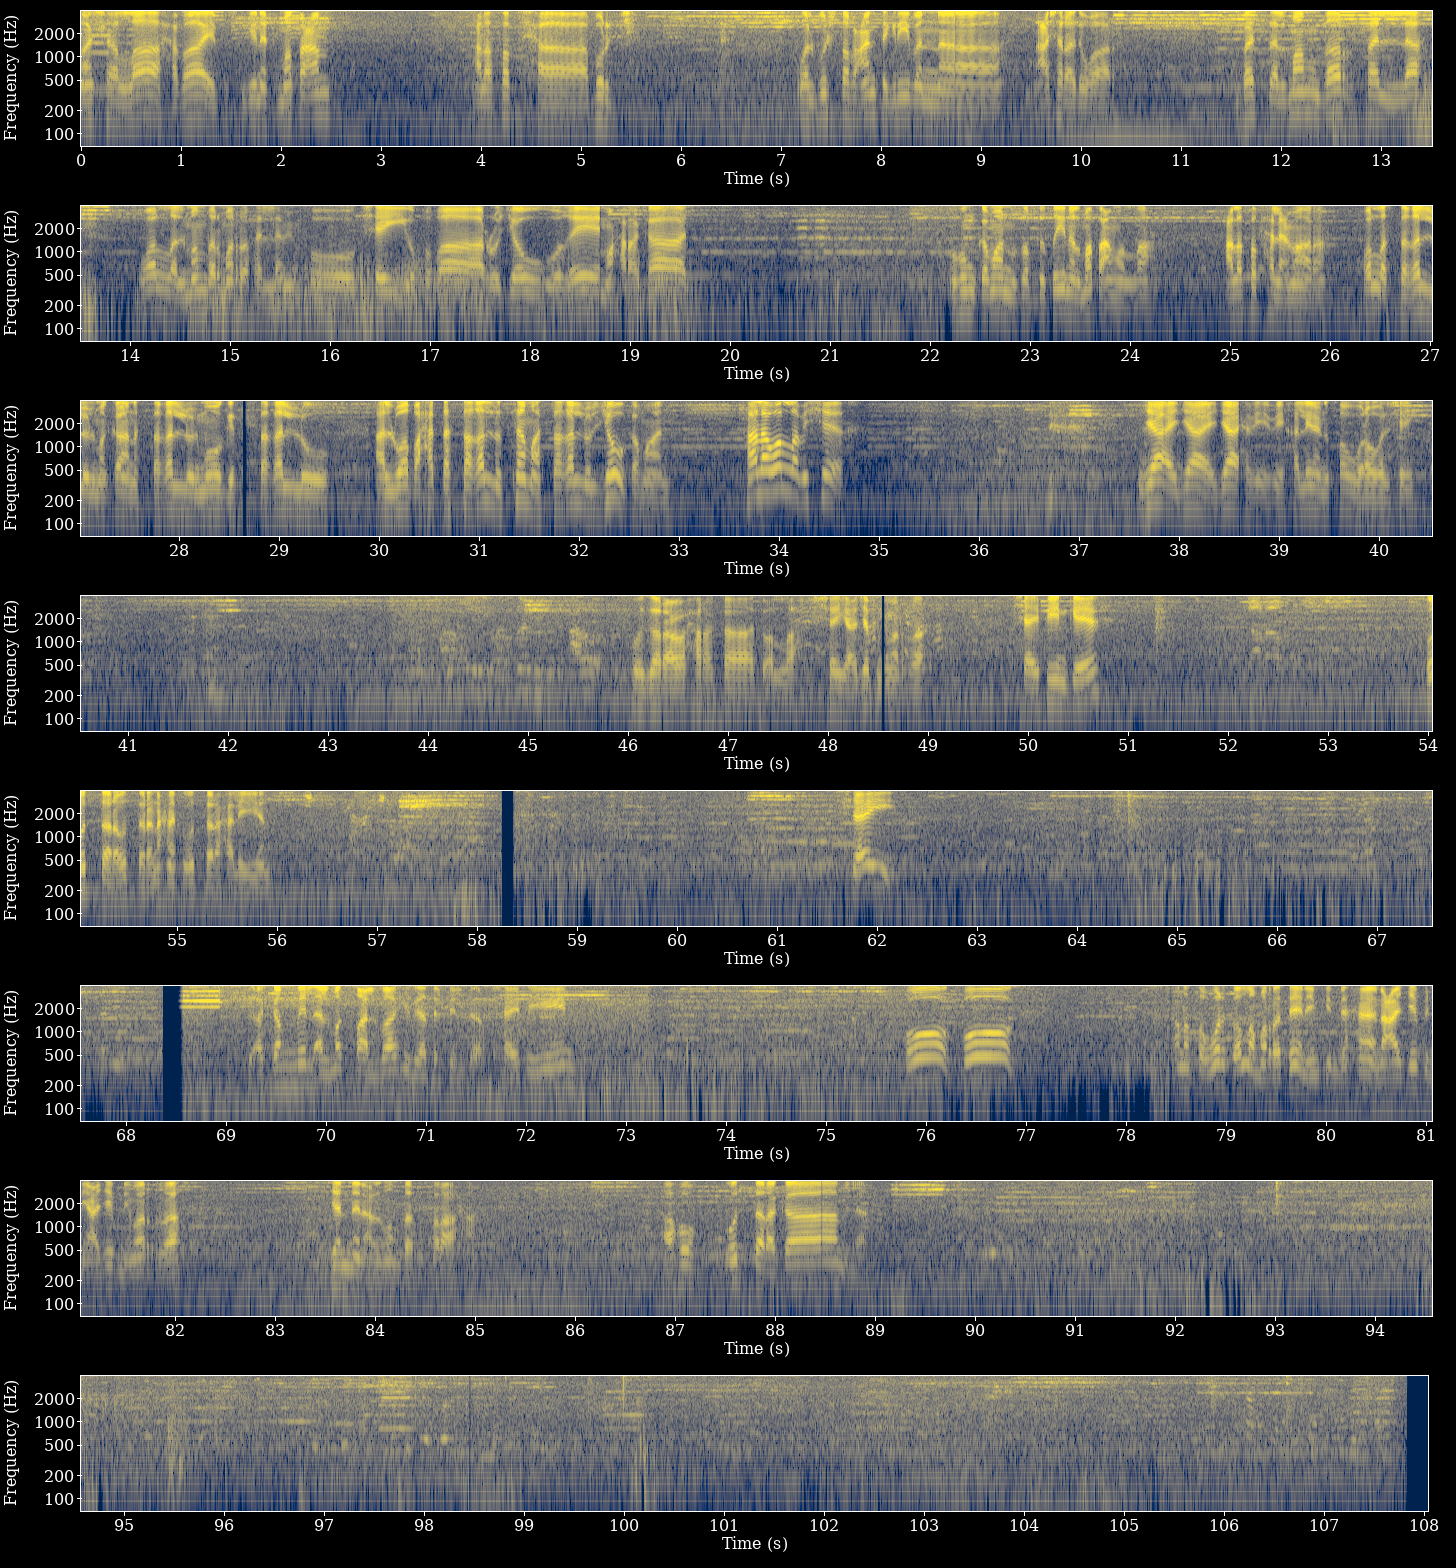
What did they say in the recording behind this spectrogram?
ما شاء الله حبايب جينا في مطعم على سطح آه، برج. والبرج طبعا تقريبا آه، عشر ادوار بس المنظر فلة. والله المنظر مرة فلة من فوق شيء وخضار وجو وغيم وحركات. وهم كمان مظبطين المطعم والله على سطح العمارة. والله استغلوا المكان استغلوا الموقف استغلوا الوضع حتى استغلوا السماء استغلوا الجو كمان. هلا والله بالشيخ. جاي جاي جاي حبيبي. خلينا نصور أول شيء. وزرع وحركات والله شيء عجبني مرة. شايفين كيف؟ أترة أترة نحن في أترة حاليا. شيء. أكمل المقطع الباقي بهذا الفلتر. شايفين؟ فوق فوق. أنا صورت والله مرتين يمكن دحين عاجبني عاجبني مرة. جنن على المنظر بصراحة أهو أترة كاملة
